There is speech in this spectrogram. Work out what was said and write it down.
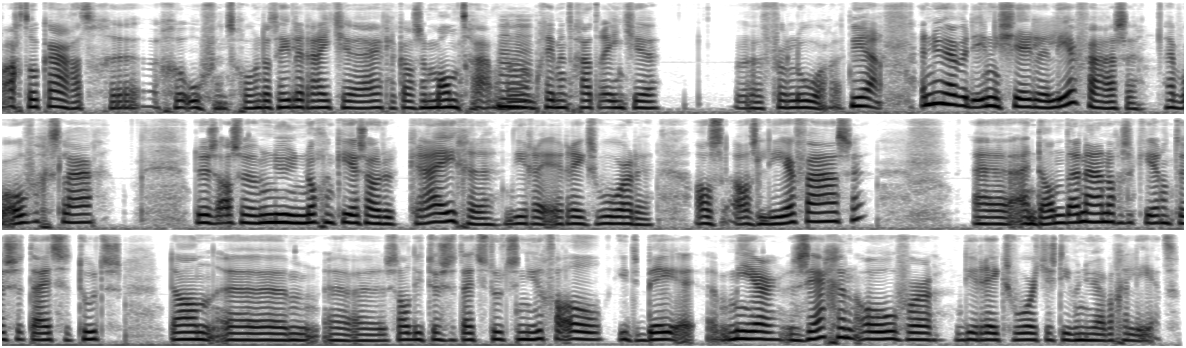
achter elkaar had ge- geoefend. Gewoon dat hele rijtje eigenlijk als een mantra. Maar dan op een gegeven moment gaat er eentje eh, verloren. ja. En nu hebben we de initiële leerfase hebben we overgeslagen. Dus als we hem nu nog een keer zouden krijgen, die re- reeks woorden, als, als leerfase. Eh, en dan daarna nog eens een keer een tussentijdse toets. Dan ehm, eh, zal die tussentijdse toets in ieder geval al iets meer zeggen over die reeks woordjes die we nu hebben geleerd.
